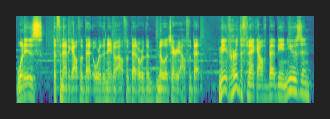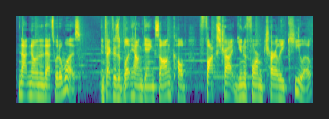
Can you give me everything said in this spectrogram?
what is the phonetic alphabet or the NATO alphabet or the military alphabet? You may have heard the phonetic alphabet being used and not known that that's what it was. In fact, there's a Bloodhound Gang song called Foxtrot Uniform Charlie Kilo.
